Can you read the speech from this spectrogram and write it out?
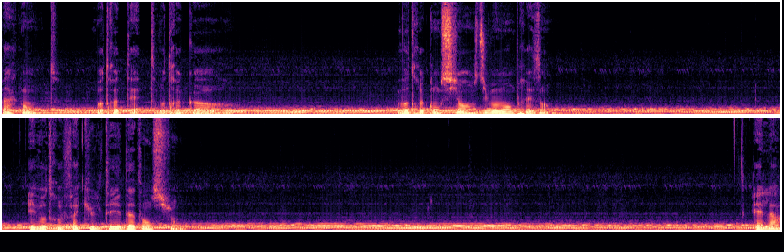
Par contre, votre tête, votre corps, votre conscience du moment présent et votre faculté d'attention est là,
